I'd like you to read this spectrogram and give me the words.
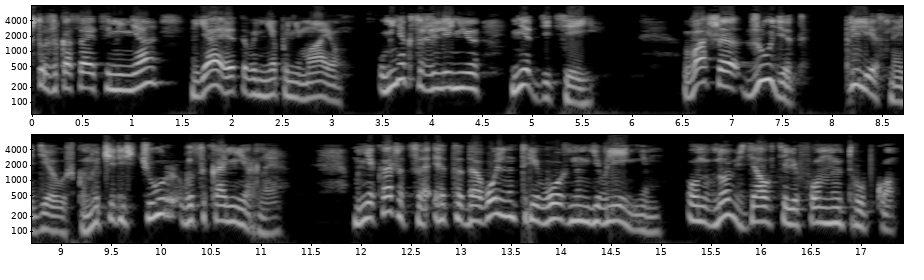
«Что же касается меня, я этого не понимаю. У меня, к сожалению, нет детей. Ваша Джудит – прелестная девушка, но чересчур высокомерная. Мне кажется, это довольно тревожным явлением». Он вновь взял телефонную трубку.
